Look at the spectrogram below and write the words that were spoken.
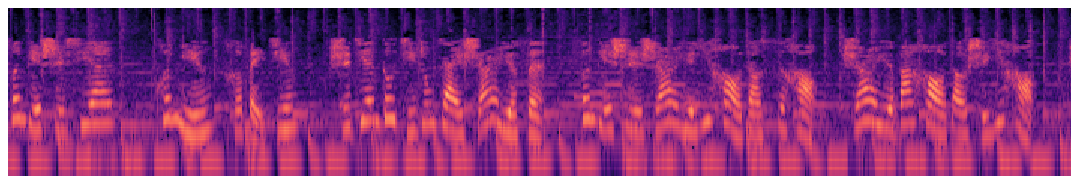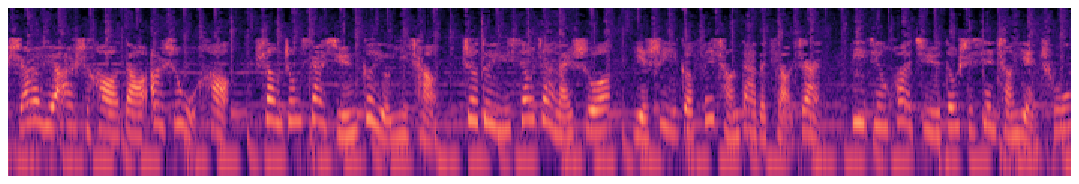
分别是西安、昆明和北京，时间都集中在十二月份，分别是十二月一号到四号，十二月八号到十一号。十二月二十号到二十五号，上中下旬各有一场，这对于肖战来说也是一个非常大的挑战。毕竟话剧都是现场演出，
